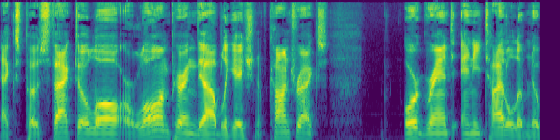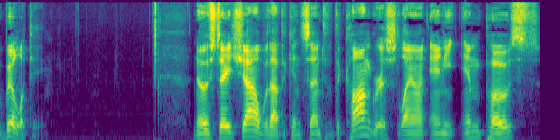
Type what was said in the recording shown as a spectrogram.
ex post facto law, or law impairing the obligation of contracts, or grant any title of nobility. No state shall, without the consent of the Congress, lay on any imposts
